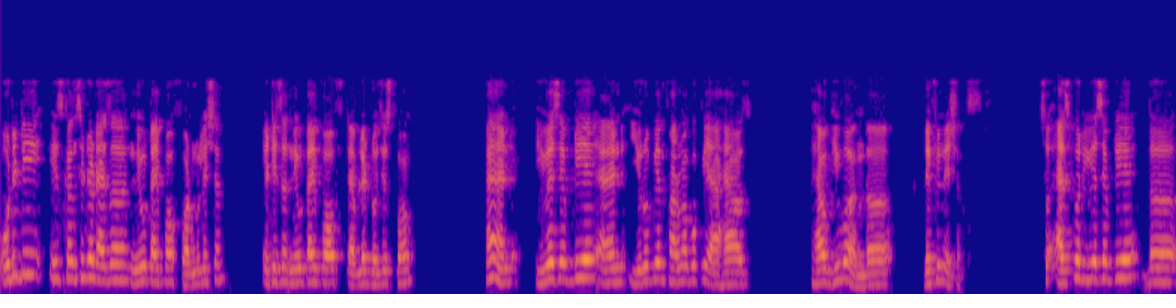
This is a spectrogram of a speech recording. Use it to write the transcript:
ODT is considered as a new type of formulation. It is a new type of tablet dosage form and US FDA and European Pharmacopoeia has have given the definitions. So as per US FDA, the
